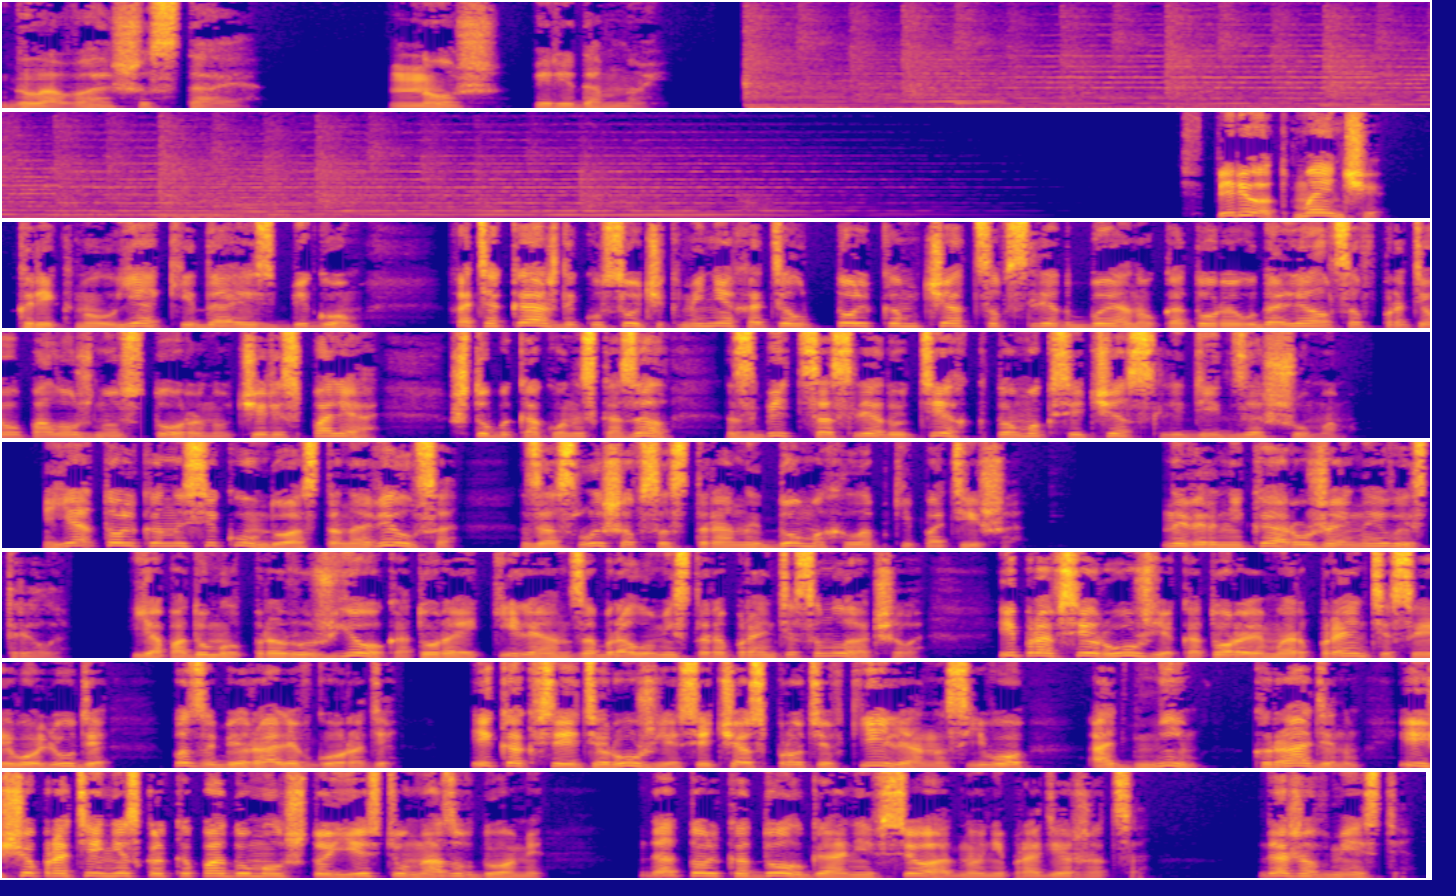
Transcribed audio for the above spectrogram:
Глава шестая. Нож передо мной. «Вперед, Мэнчи!» — крикнул я, кидаясь бегом, хотя каждый кусочек меня хотел только мчаться вслед Бену, который удалялся в противоположную сторону, через поля, чтобы, как он и сказал, сбить со следу тех, кто мог сейчас следить за шумом. Я только на секунду остановился, заслышав со стороны дома хлопки потише. Наверняка оружейные выстрелы. Я подумал про ружье, которое Киллиан забрал у мистера Прентиса-младшего, и про все ружья, которые мэр Прентис и его люди позабирали в городе. И как все эти ружья сейчас против Киллиана с его одним, краденым, и еще про те несколько подумал, что есть у нас в доме. Да только долго они все одно не продержатся. Даже вместе.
